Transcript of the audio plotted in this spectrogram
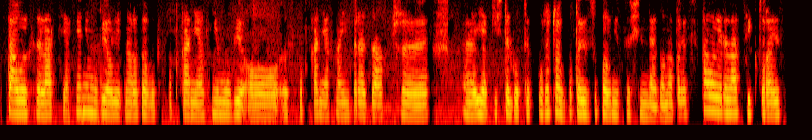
w stałych relacjach. Ja nie mówię o jednorazowych spotkaniach, nie mówię o spotkaniach na imprezach czy e, jakichś tego typu rzeczach, bo to jest zupełnie coś innego. Natomiast w stałej relacji, która jest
